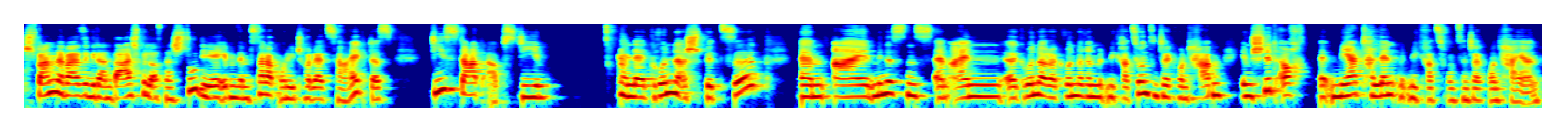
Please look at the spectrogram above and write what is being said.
spannenderweise wieder ein Beispiel aus einer Studie, eben dem Startup Monitor, der zeigt, dass die Startups, die an der Gründerspitze ähm, ein, mindestens ähm, einen äh, Gründer oder Gründerin mit Migrationshintergrund haben, im Schnitt auch äh, mehr Talent mit Migrationshintergrund heiern.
